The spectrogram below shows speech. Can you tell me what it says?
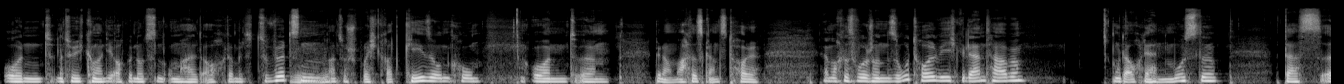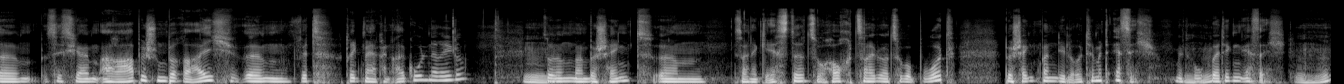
und natürlich kann man die auch benutzen, um halt auch damit zu würzen, Mhm. also sprich gerade Käse und Co. Und ähm, genau, macht es ganz toll. Er macht es wohl schon so toll, wie ich gelernt habe oder auch lernen musste, dass ähm, es ist ja im arabischen Bereich ähm, wird, trinkt man ja keinen Alkohol in der Regel Mhm. sondern man beschenkt ähm, seine Gäste zur Hochzeit oder zur Geburt, beschenkt man die Leute mit Essig, mit Mhm. hochwertigem Essig. Mhm.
